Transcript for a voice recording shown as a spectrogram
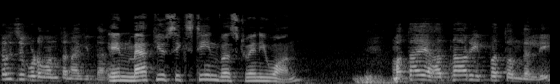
ಕಲಿಸಿಕೊಡುವಂತನಾಗಿದ್ದಾನೆ In Matthew 16, verse 21, ಮತಾಯ ಹದಿನಾರು ಇಪ್ಪತ್ತೊಂದಲ್ಲಿ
